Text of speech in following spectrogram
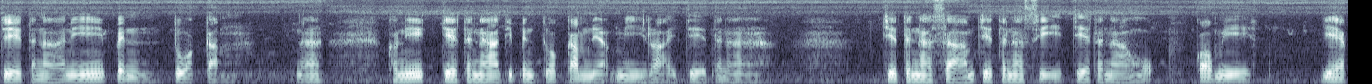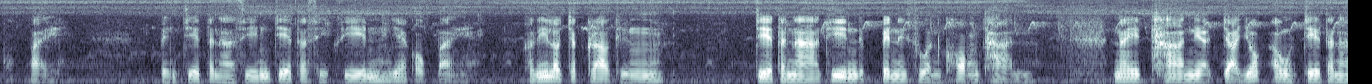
เจตนานี้เป็นตัวกรรมนะคราวนี้เจตนาที่เป็นตัวกรรมเนี่ยมีหลายเจตนา เจตนาสามเจตนาสี่เจตนาหกก็มีแยกออกไป เป็นเจตนาศีล เจตสิกศีลแยกออกไป คราวนี้เราจะกล่าวถึงเจตนาที่เป็นในส่วนของทาน ในทานเนี่ยจะยกเอาเจตนา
